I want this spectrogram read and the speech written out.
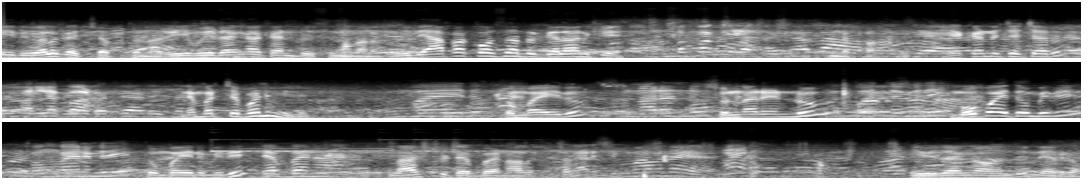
ఐదు వేలకు చెప్తున్నారు. ఈ విధంగా కనిపిస్తుంది మనకు. ఇది యాపక్ కోసం గెలానికి? ఎక్కడి నుంచి వచ్చారు? నెంబర్ చెప్పండి మీది. తొంభై ఐదు సున్నా రెండు ముప్పై తొమ్మిది తొంభై ఎనిమిది లాస్ట్ డెబ్బై నాలుగు. ఈ విధంగా ఉంది నేరుగా.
